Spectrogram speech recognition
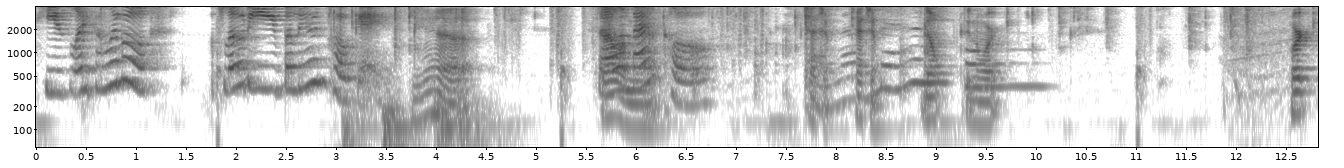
He's like a little floaty balloon poke. Yeah. Salamanco. Catch him, catch him. Nope, didn't work. Work.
